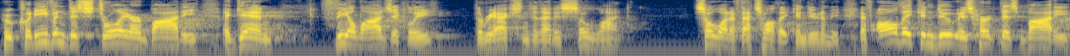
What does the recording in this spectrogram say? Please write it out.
who could even destroy our body. Again, theologically, the reaction to that is so what? So what if that's all they can do to me? If all they can do is hurt this body,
